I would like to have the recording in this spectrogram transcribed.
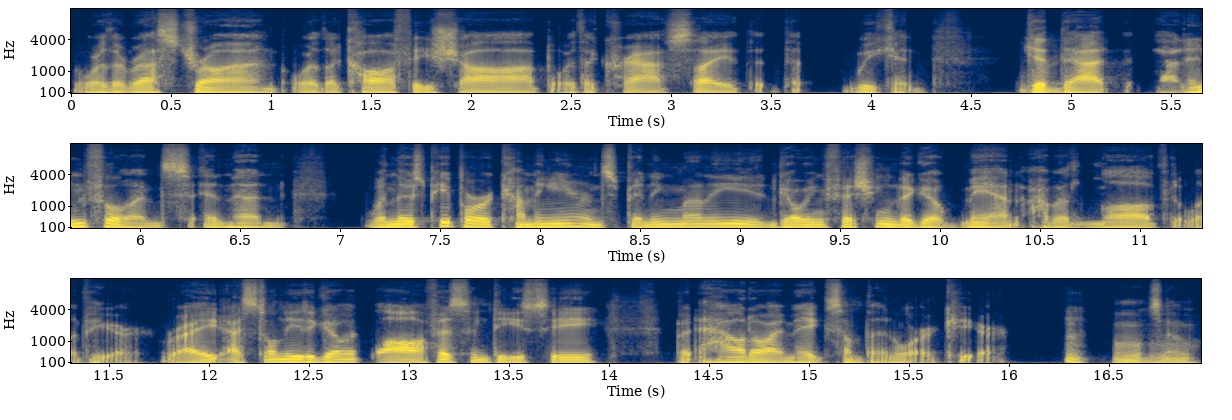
or the restaurant or the coffee shop or the craft site, that, that we can get that that influence, and then when those people are coming here and spending money and going fishing, they go, man, I would love to live here, right? I still need to go to the office in DC, but how do I make something work here? Hmm. Mm-hmm. So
